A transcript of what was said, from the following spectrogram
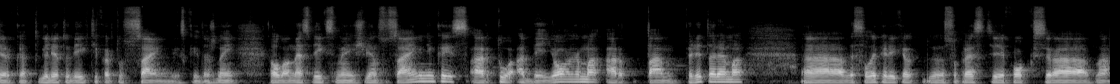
ir kad galėtų veikti kartu su sąjungais. Kai dažnai kalbame, mes veiksime iš vien su sąjungininkais, ar tuo abejojama, ar tam pritariama. Visą laiką reikia suprasti, koks yra na,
